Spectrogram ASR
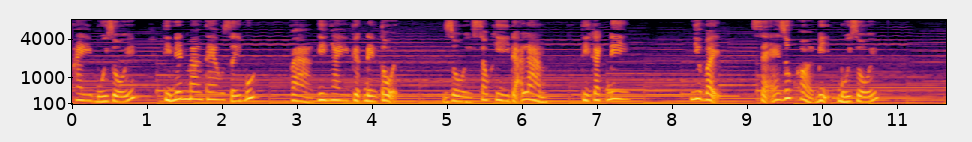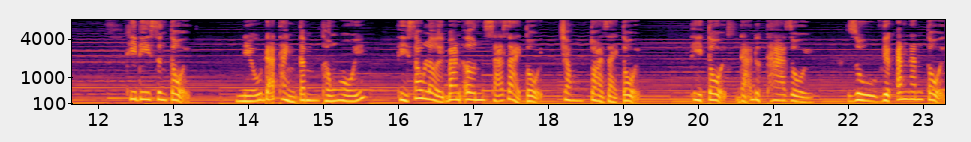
hay bối rối thì nên mang theo giấy bút và ghi ngay việc đền tội. Rồi sau khi đã làm thì gạch đi. Như vậy sẽ giúp khỏi bị bối rối. Khi đi xưng tội, nếu đã thành tâm thống hối thì sau lời ban ơn xá giải tội trong tòa giải tội thì tội đã được tha rồi, dù việc ăn năn tội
